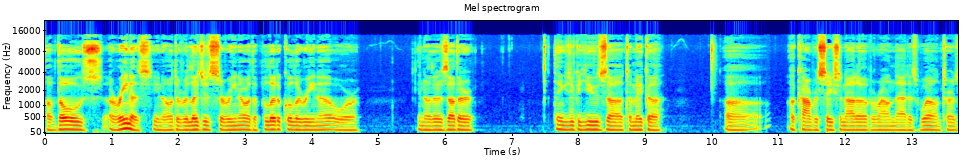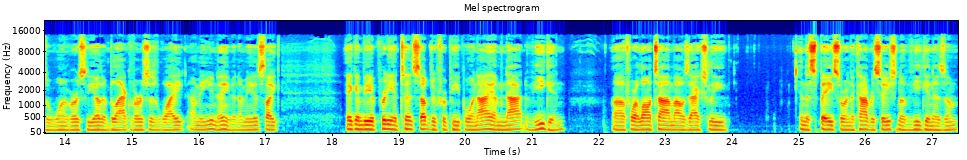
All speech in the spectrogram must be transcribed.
of those arenas you know the religious arena or the political arena or you know there's other things you could use uh, to make a uh, a conversation out of around that as well in terms of one versus the other, black versus white. I mean, you name it. I mean, it's like it can be a pretty intense subject for people. And I am not vegan. Uh, for a long time, I was actually in the space or in the conversation of veganism.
